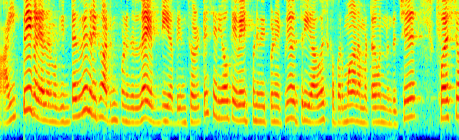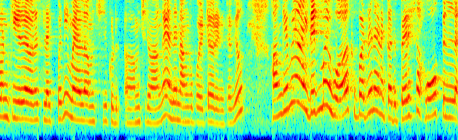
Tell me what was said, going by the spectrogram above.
வாய்ப்பே கிடையாது. நமக்கு இன்டர்வியூ வரைக்கும் அட்டன் பண்ணதில்ல எப்படி? அப்படின்னு சொல்லிட்டு சரி ஓகே வெயிட் பண்ணி வெயிட் பண்ணி வெயிட் பண்ணி ஒரு த்ரீ ஹவர்ஸ்க்கு அப்புறமா நம்ம டர்ன் வந்துச்சு. ஃபர்ஸ்ட் ரவுண்ட் கீழே வந்து செலக்ட் பண்ணி மேலே அமைச்சு கொடு அமைச்சிடுவாங்க. Then அங்கே போயிட்டு ஒரு இன்டர்வியூ அங்கேயுமே I did my work but then எனக்கு அது பெருசாக ஹோப் இல்லை.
